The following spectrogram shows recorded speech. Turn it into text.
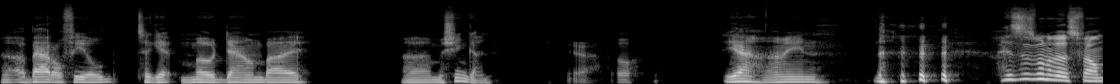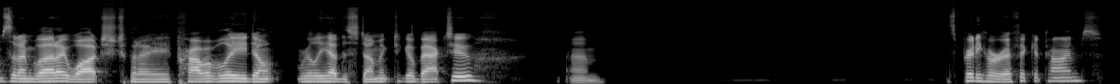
a battlefield to get mowed down by a machine gun. Yeah. Oh. Yeah, I mean, This is one of those films that I'm glad I watched, but I probably don't really have the stomach to go back to. Um, it's pretty horrific at times,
